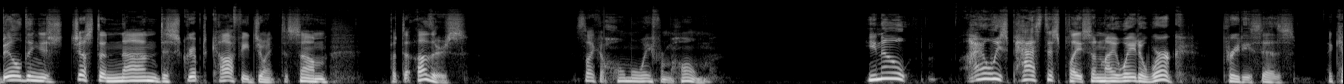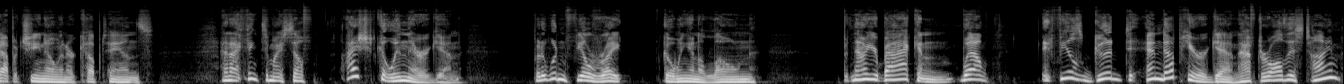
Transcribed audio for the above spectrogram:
building is just a nondescript coffee joint to some, but to others, it's like a home away from home. You know, I always pass this place on my way to work, Preeti says, a cappuccino in her cupped hands. And I think to myself, I should go in there again. But it wouldn't feel right going in alone. But now you're back, and, well, it feels good to end up here again after all this time.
